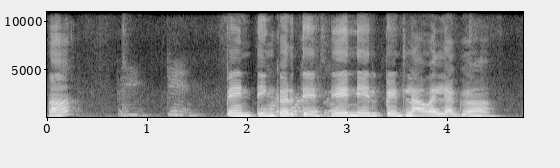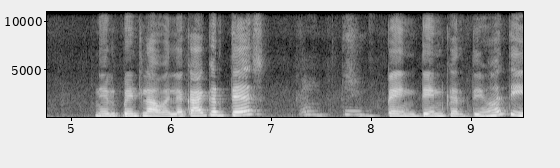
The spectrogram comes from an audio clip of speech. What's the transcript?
हा पेंटिंग करते. हे नेल पेंट लावायला ग. नेल पेंट लावायला काय करतेस? पेंटेन करते ह ती.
